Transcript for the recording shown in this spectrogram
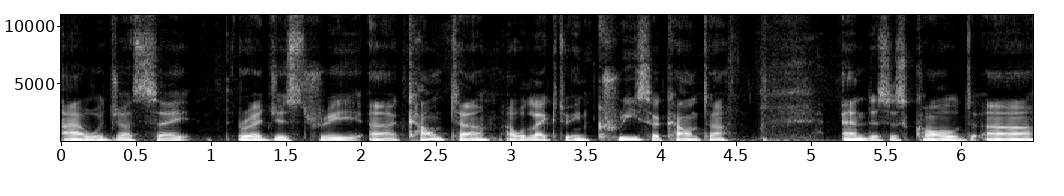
I would just say registry uh, counter. I would like to increase a counter, and this is called uh,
